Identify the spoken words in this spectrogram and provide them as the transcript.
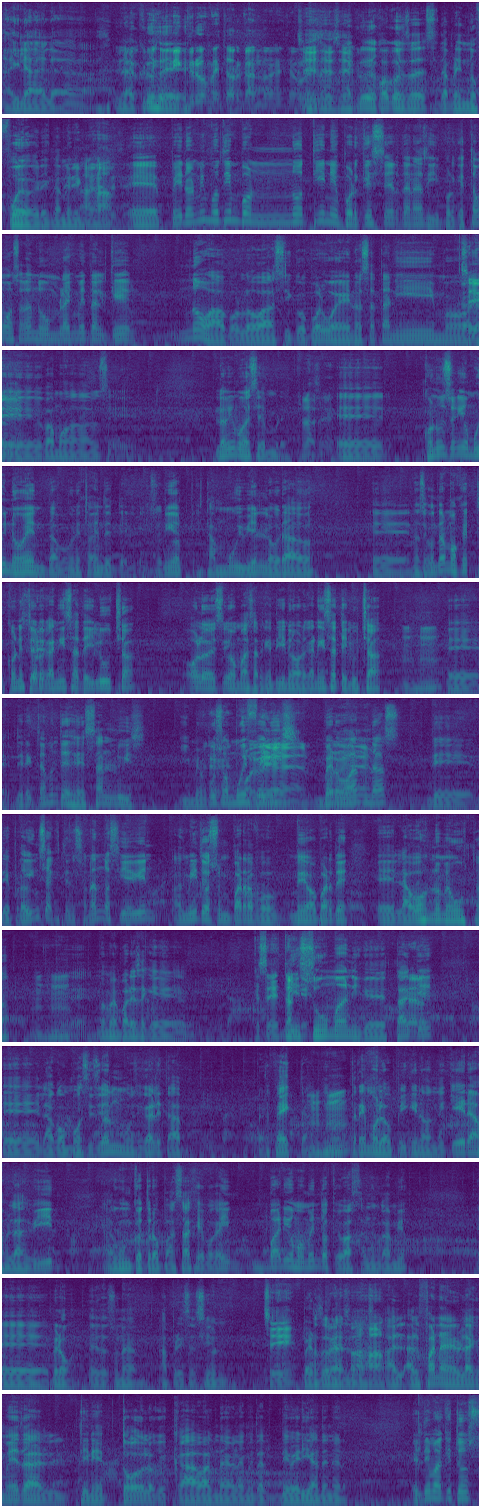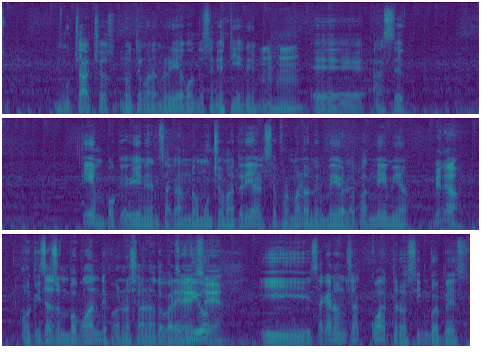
Ahí la, la, la cruz de. Mi cruz me está ahorcando en este Sí, momento. sí, sí. La cruz de Juaco se está, se está prendiendo fuego directamente. Directamente, Ajá. sí. Eh, pero al mismo tiempo no tiene por qué ser tan así, porque estamos hablando de un black metal que no va por lo básico, por bueno, satanismo, Sí. eh, vamos a... no sé, lo mismo de siempre. Claro. Sí. Eh, con un sonido muy 90, porque honestamente el, el sonido está muy bien logrado. Eh, nos encontramos este- con este Sí. Organízate y Lucha, o lo decimos más argentino, Organízate y Lucha, eh, directamente desde San Luis. Y me puso muy, Muy feliz bien, ver bandas de, de provincia que estén sonando así de bien. Admito, es un párrafo medio aparte. eh, la voz no me gusta. No me parece que Que se ni destaque. suma ni que destaque. La composición musical está perfecta. Ujú. Tipo, Trémolo, piquen a donde quieras, blast beat, algún que otro pasaje, porque hay varios momentos que bajan un cambio. Eh, pero bueno, eso es una apreciación Sí. personal. Ajá. Al, al fan de black metal tiene todo lo que cada banda de black metal debería tener. El tema es que estos muchachos, no tengo la menor idea de cuántos años tienen, eh, hace tiempo que vienen sacando mucho material, se formaron en medio de la pandemia, Mirá. o quizás un poco antes, porque no llegaron a tocar en vivo, sí. y sacaron ya 4 o 5 EPs.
